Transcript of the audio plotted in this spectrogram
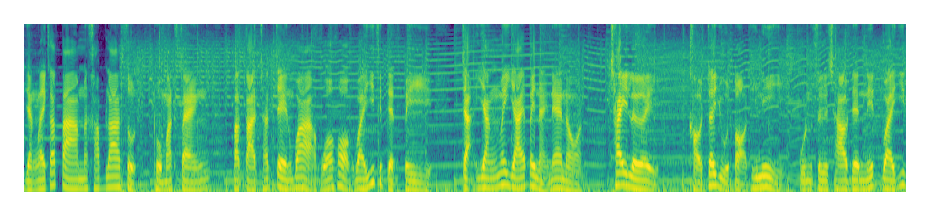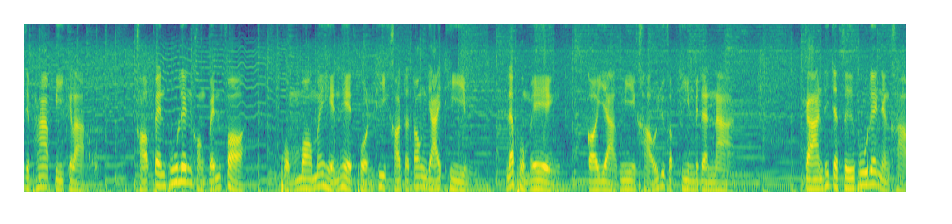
อย่างไรก็ตามนะครับล่าสุดโทมัสแฟงค์ ประกาศชัดเจนว่าหัวหอกวัย 27 ปี จะยังไม่ย้ายไปไหนแน่นอน ใช่เลย เขาจะอยู่ต่อที่นี่กุนซือชาวเดนนิสวัย 25 ปีกล่าว เขาเป็นผู้เล่นของเบนฟอร์ด ผมมองไม่เห็นเหตุผลที่เขาจะต้องย้ายทีม และผมเองก็อยากมีเขาอยู่กับทีมเป็นนานๆการที่จะซื้อผู้เล่นอย่างเขา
